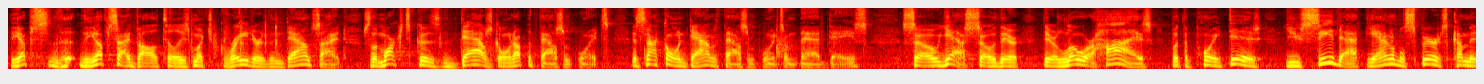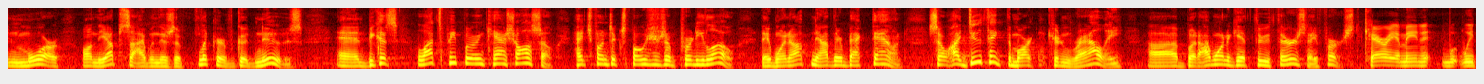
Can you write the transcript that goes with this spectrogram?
the, ups, the, the, upside volatility is much greater than downside. So the market's because Dow's going up a thousand points. It's not going down a thousand points on bad days. So yes, yeah, so they're they're lower highs, but the point is you see that the animal spirits come in more on the upside when there's a flicker of good news. And because lots of people are in cash also. Hedge fund exposures are pretty low. They went up, now they're back down. So I do think the market can rally. Uh, but I want to get through Thursday first. Karen, I mean, we,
